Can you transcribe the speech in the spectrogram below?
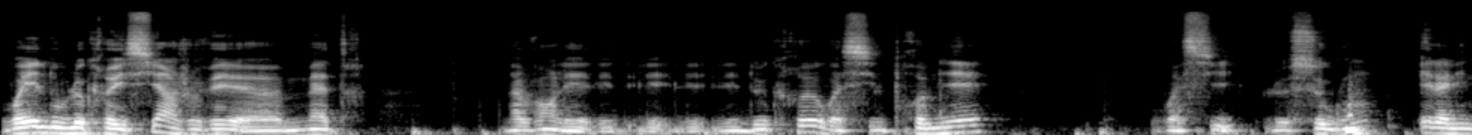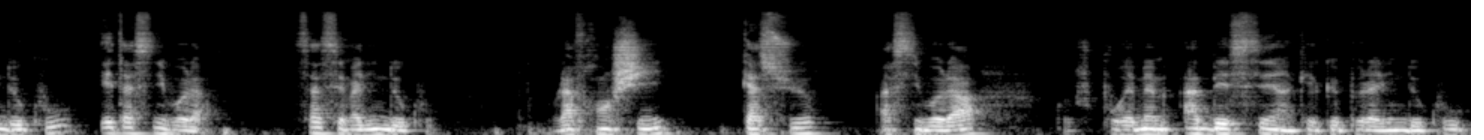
Vous voyez le double creux ici, hein, je vais euh, mettre en avant les, les, deux creux. Voici le premier, voici le second, et la ligne de coup est à ce niveau-là. Ça, c'est ma ligne de coup. On l'a franchie, cassure à ce niveau-là. Je pourrais même abaisser un quelque peu la ligne de coup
